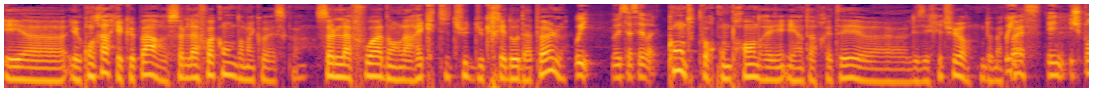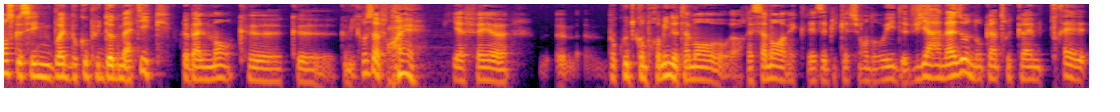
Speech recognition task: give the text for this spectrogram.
Et, euh, et au contraire, quelque part, seule la foi compte dans macOS. Quoi. Seule la foi dans la rectitude du credo d'Apple Oui, oui, ça c'est vrai. compte pour comprendre et, et interpréter euh, les écritures de Oui. macOS. Et je pense que c'est une boîte beaucoup plus dogmatique, globalement, que, que, que Microsoft, Ouais. qui a fait euh, euh, beaucoup de compromis, notamment euh, récemment avec les applications Android via Amazon, donc un truc quand même très,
